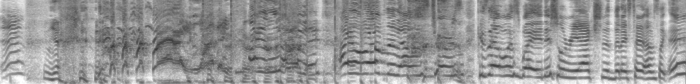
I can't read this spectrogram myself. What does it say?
Eh, Yeah. I love it. I love it. I love that that was Trevor's because that was my initial reaction. And then I started, I was like, eh.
